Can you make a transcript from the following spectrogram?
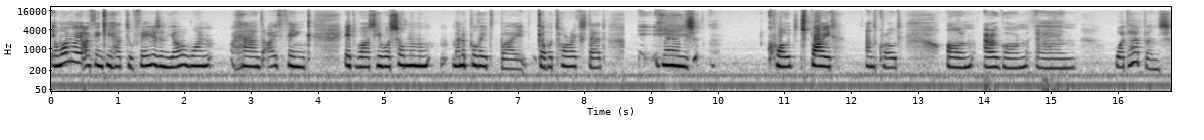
in one way, I think he had two faces, and the other one hand, I think it was he was so m- manipulated by Galbatorix that he's quote spied end quote on Eragon and what happens.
